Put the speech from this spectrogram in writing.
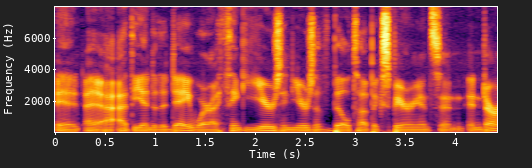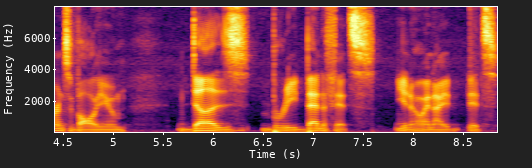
It, at the end of the day, where I think years and years of built up experience and endurance volume does breed benefits. You know, and I it's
